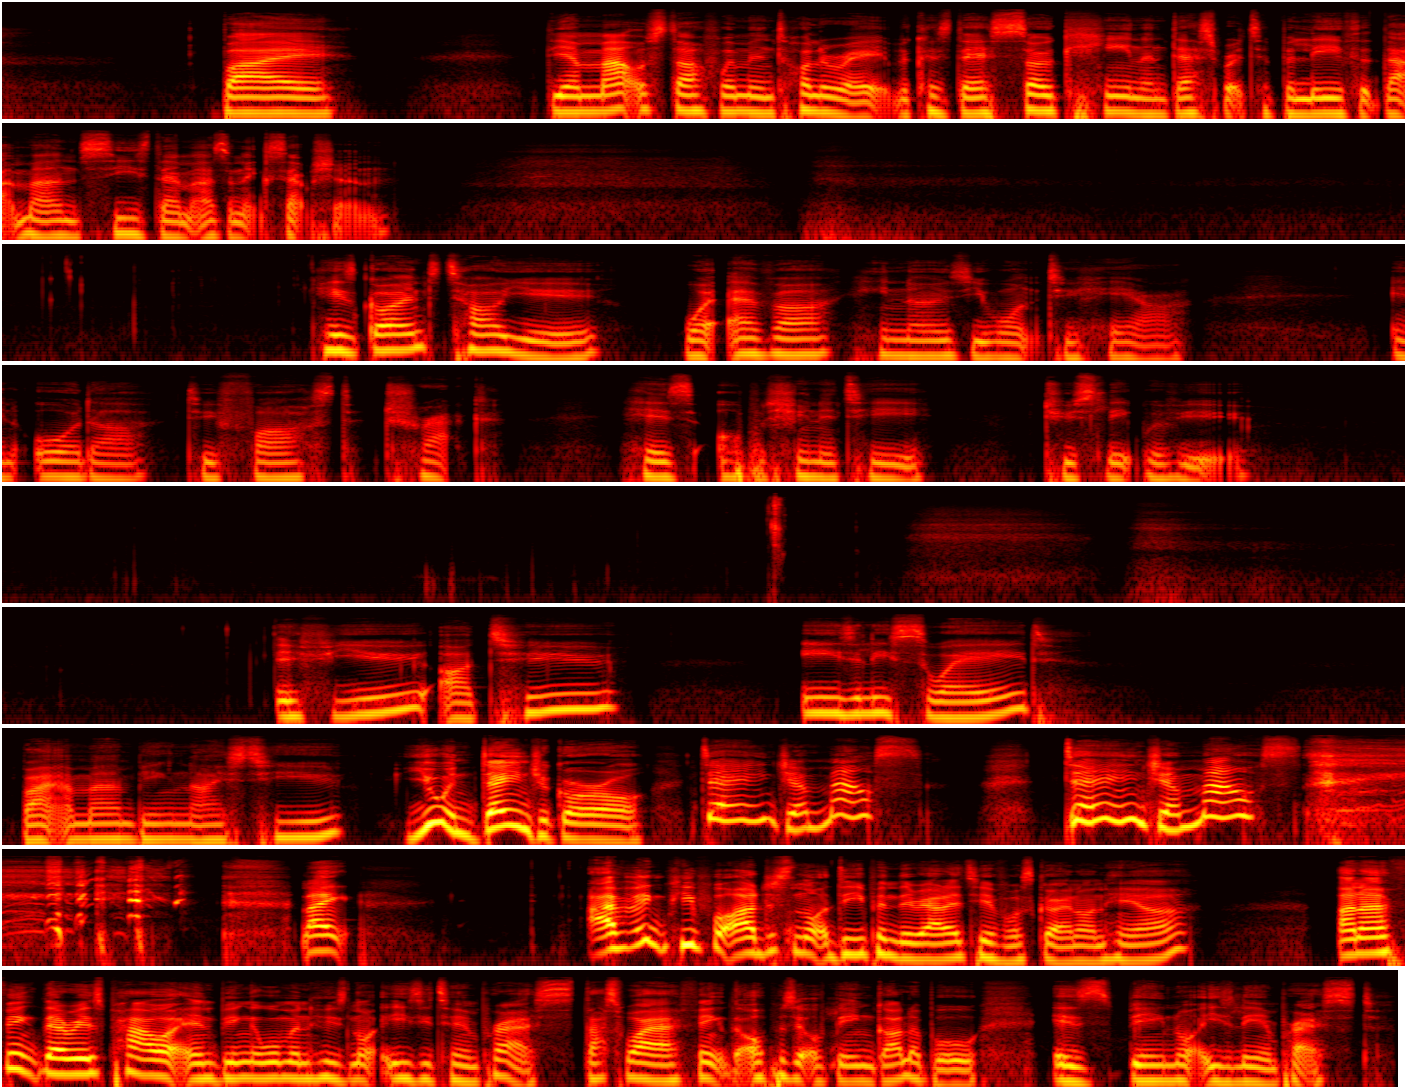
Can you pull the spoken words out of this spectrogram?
by the amount of stuff women tolerate because they're so keen and desperate to believe that that man sees them as an exception. He's going to tell you whatever he knows you want to hear in order to fast track his opportunity to sleep with you. If you are too easily swayed by a man being nice to you, you in danger, girl. Danger mouse. Danger mouse. like, I think people are just not deep in the reality of what's going on here. And I think there is power in being a woman who's not easy to impress. That's why I think the opposite of being gullible is being not easily impressed.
